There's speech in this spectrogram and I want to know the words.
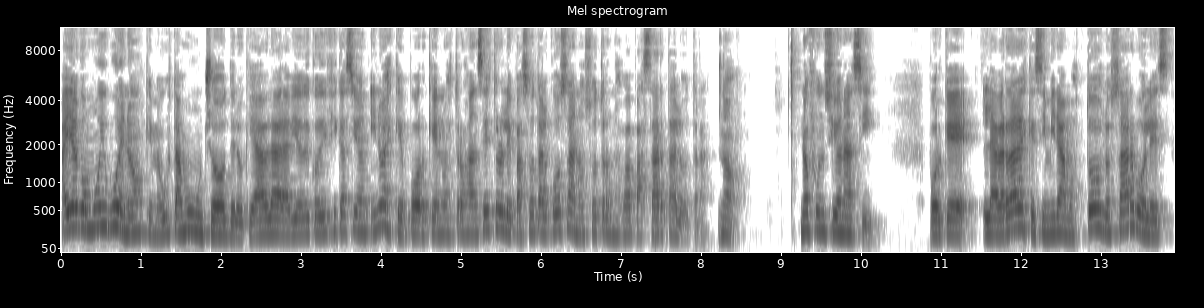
hay algo muy bueno que me gusta mucho de lo que habla la biodecodificación y no es que porque a nuestros ancestros le pasó tal cosa a nosotros nos va a pasar tal otra. No, no funciona así. Porque la verdad es que si miramos todos los árboles,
